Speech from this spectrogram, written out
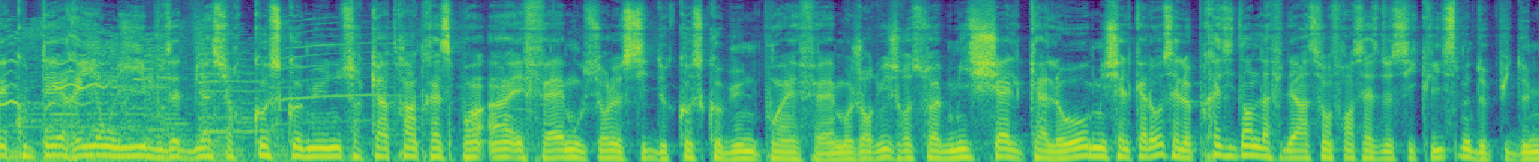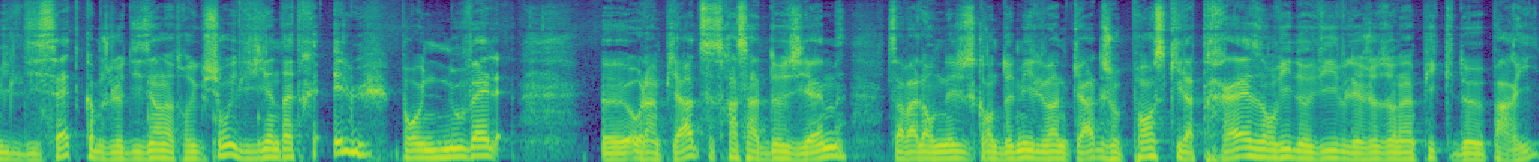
Écoutez Rayon Libre, vous êtes bien sur Cause Commune, sur 93.1 FM ou sur le site de causecommune.fm. Aujourd'hui, je reçois Michel Callot. Michel Callot, c'est le président de la Fédération française de cyclisme depuis 2017. Comme je le disais en introduction, il vient d'être élu pour une nouvelle euh, Olympiade. Ce sera sa deuxième. Ça va l'emmener jusqu'en 2024. Je pense qu'il a très envie de vivre les Jeux Olympiques de Paris.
